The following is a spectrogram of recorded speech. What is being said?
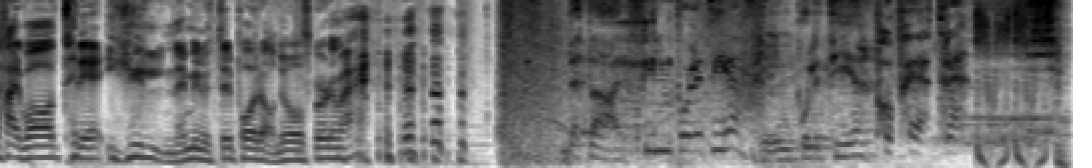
Det her var tre gylne minutter på radio, spør du meg. Dette er Filmpolitiet Filmpolitiet på P3.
